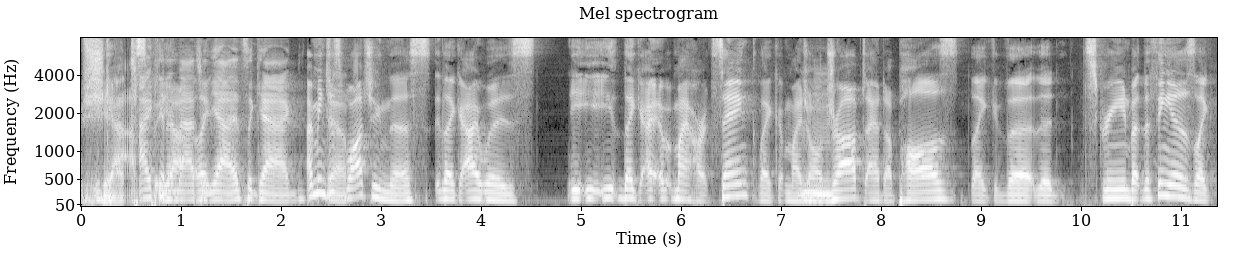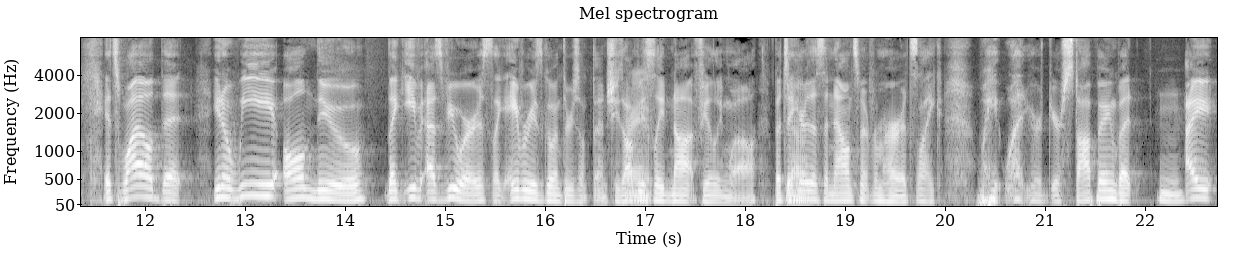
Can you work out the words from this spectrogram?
shit. Gasp. I can Yeah, imagine. like- yeah, it's a gag. I mean, just Yeah. watching this, like I was, like I, my heart sank, like my jaw mm-hmm. dropped. I had to pause, like the the screen. But the thing is, like, it's wild that you know we all knew, like even as viewers, like Avery is going through something. She's obviously not feeling well. But to hear this announcement from her, it's like, wait, what? You're you're stopping? But hmm. I.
